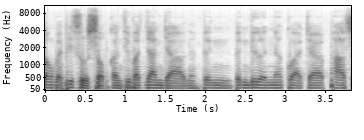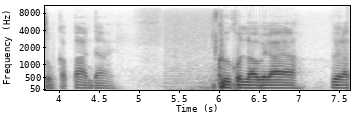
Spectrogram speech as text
ต้องไปพิสูจน์ศพกันที่วัดย่านยาวนะเป็นเป็นเดือนนะกว่าจะพาศพกลับบ้านได้ คือคนเราเวลาเวลา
